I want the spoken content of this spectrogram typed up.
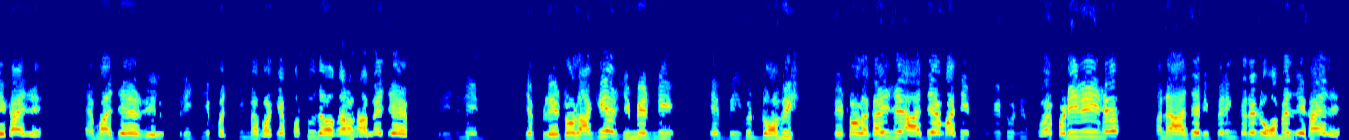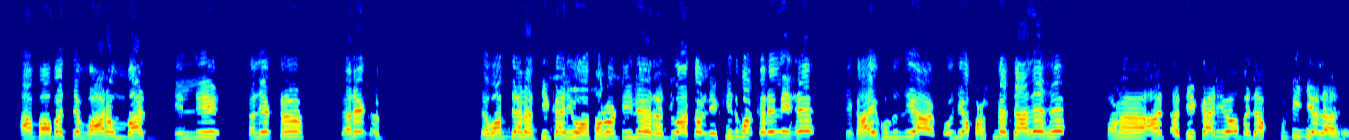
દેખાય છે. એમાં જે રેલ બ્રિજની પશ્ચિમના ભાગે પશુ દવાખાના સામે જે બ્રિજની જે પ્લેટો લાગી છે સિમેન્ટની, એ બિલકુલ ડોમિશ પ્લેટો લગાડી છે. આજે એમાંથી તૂટી તૂટી ભોય પડી રહી છે અને આજે રિપેરિંગ કરેલું હોમે દેખાય છે. આ બાબતે વારંવાર દિલ્હી કલેક્ટર, દરેક જવાબદાર અધિકારીઓ ઓથોરિટીને રજૂઆતો લેખિતમાં કરેલી છે કે ઘાય ખૂટતી આ કોઈ પ્રશ્ન ચાલે છે, પણ આ અધિકારીઓ બધા ફૂટી ગયેલા છે.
